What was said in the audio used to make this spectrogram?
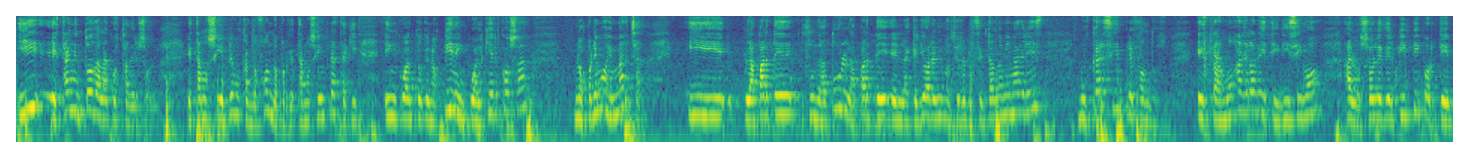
y están en toda la Costa del Sol. Estamos siempre buscando fondos porque estamos siempre hasta aquí. En cuanto que nos piden cualquier cosa, nos ponemos en marcha. Y la parte Fundatul, la parte en la que yo ahora mismo estoy representando a mi madre es buscar siempre fondos. Estamos agradecidísimos a los soles del Pimpi porque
